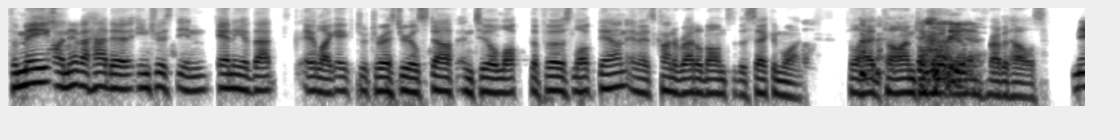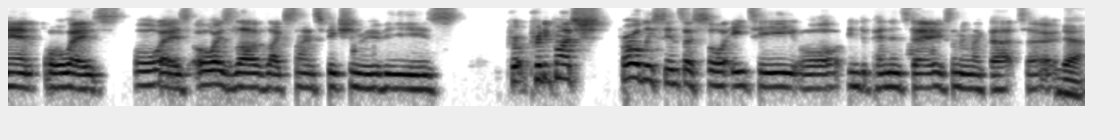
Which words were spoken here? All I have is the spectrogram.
for me, I never had an interest in any of that eh, like extraterrestrial stuff until lock the first lockdown, and it's kind of rattled on to the second one. So I had time to go Oh, down yeah. rabbit holes. Man, always, always, always love like science fiction movies. Pr- pretty much, probably since I saw ET or Independence Day, something like that. So Yeah.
